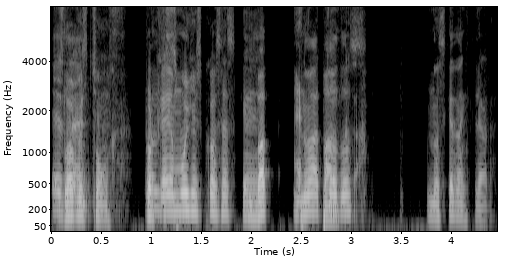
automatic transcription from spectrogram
Es Bob. Esponja. Porque hay muchas cosas que Bob no a Esponja. todos nos quedan claras.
